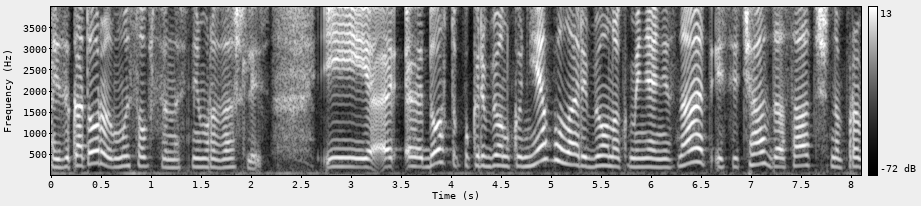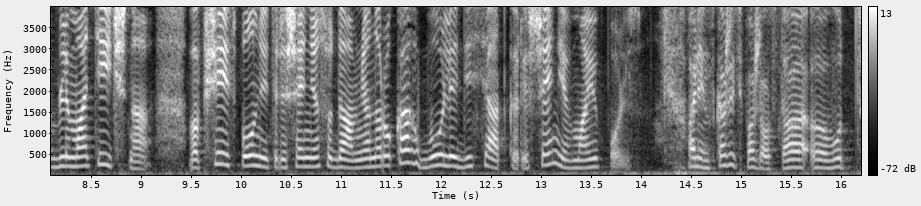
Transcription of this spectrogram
Из-за которой мы, собственно, с ним разошлись. И э, доступа к ребенку не было, ребенок меня не знает, и сейчас достаточно проблематично вообще исполнить решение суда. У меня на руках более десятка решений в мою пользу. Алин, скажите, пожалуйста, а вот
